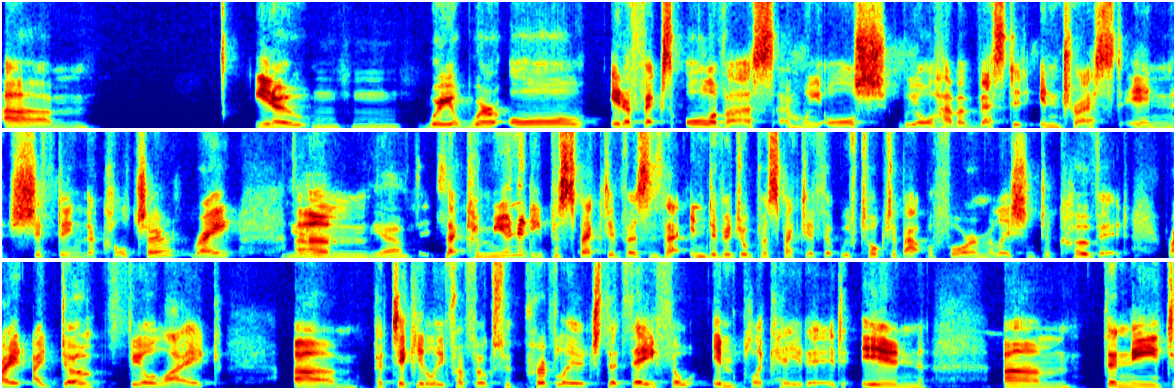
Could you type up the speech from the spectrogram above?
um, you know mm-hmm. we're, we're all it affects all of us and we all sh- we all have a vested interest in shifting the culture right? Yeah, um yeah. it's that community perspective versus that individual perspective that we've talked about before in relation to covid right? I don't feel like um particularly for folks with privilege that they feel implicated in um the need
